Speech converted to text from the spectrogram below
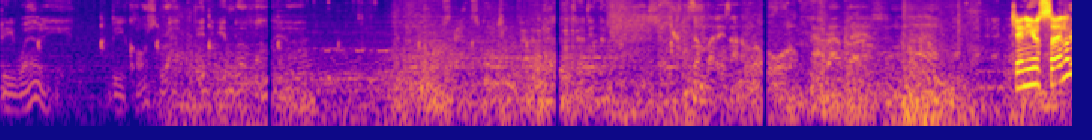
Be wary, because wrapped in ember Can you silence?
